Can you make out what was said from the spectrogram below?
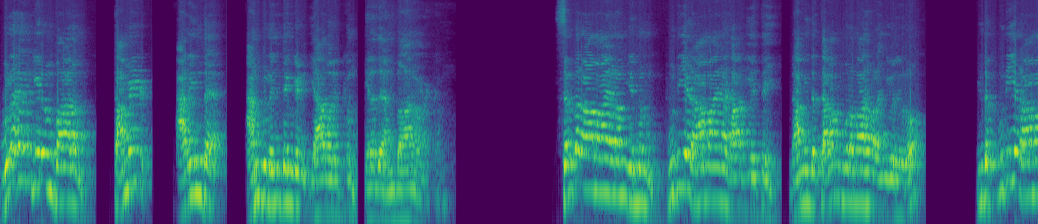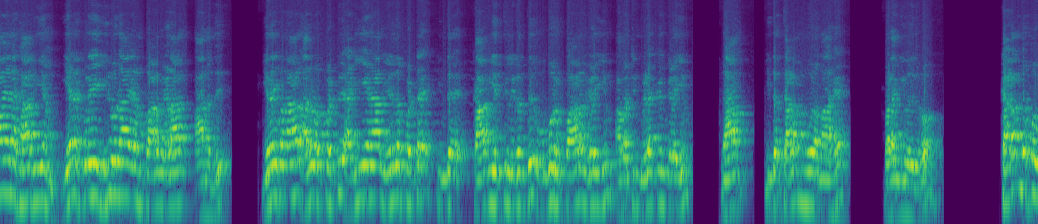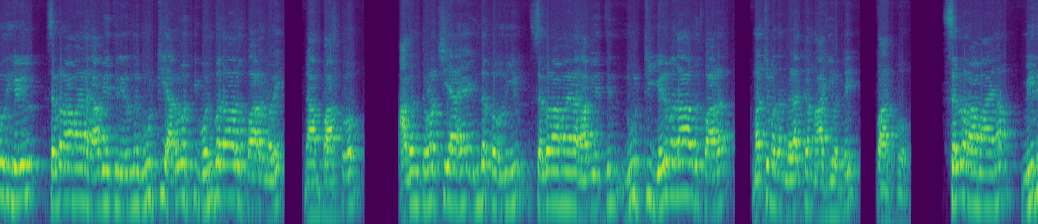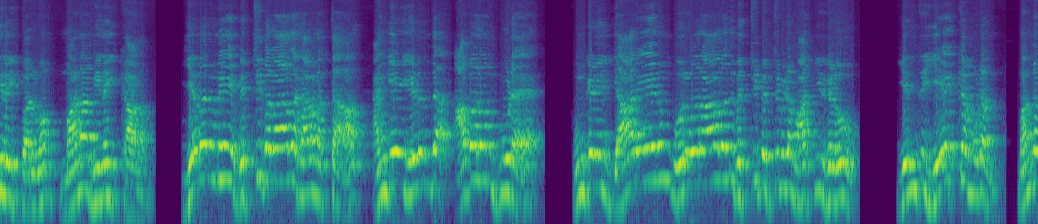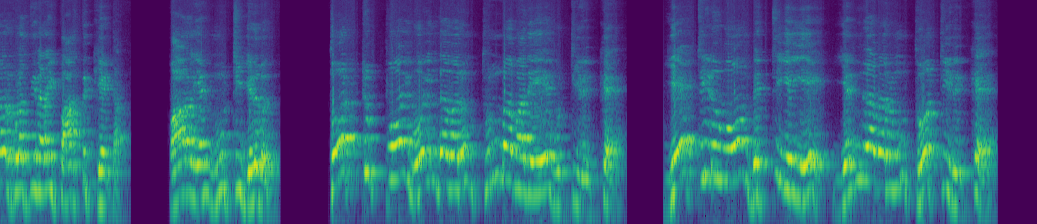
உலகெங்கிலும் வாழும் தமிழ் அறிந்த அன்பு நெஞ்சங்கள் யாவருக்கும் எனது அன்பான வணக்கம். செல்வராமாயணம் என்னும் புதிய ராமாயண காவியத்தை நாம் இந்த தளம் மூலமாக வழங்கி வருகிறோம். இந்த புதிய ராமாயண காவியம் ஏறக்குறைய இருபதாயிரம் பாடல்களால் ஆனது. இறைவனால் அருளப்பட்டு அடியனால் எழுதப்பட்ட இந்த காவியத்தில் இருந்து ஒவ்வொரு பாடல்களையும் அவற்றின் விளக்கங்களையும் நாம் இந்த தளம் மூலமாக வழங்கி வருகிறோம். கடந்த பகுதிகளில் சிவராமாயண காவியத்தில் இருந்து நூற்றி அறுபத்தி ஒன்பதாவது பாடல் வரை நாம் பார்த்தோம். அதன் தொடர்ச்சியாக இந்த பகுதியில் சிவராமாயண காவியத்தின் நூற்றி எழுபதாவது பாடல் மற்றும் அதன் விளக்கம் ஆகியவற்றை பார்ப்போம். செல்வராமாயணம் மிதிலை பருவம் மனவினை காலம். எவருமே வெற்றி பெறாத காரணத்தால் அங்கே எழுந்த அவலம் கூட உங்களில் யாரேனும் ஒருவராவது வெற்றி பெற்றுவிட மாட்டீர்களோ? என்று ஏக்கமுடன் மன்னவர் குலத்தினரை பார்த்து கேட்டார் பாடல் எண் நூற்றி எழுபது. தோற்று போய் ஓய்ந்தவரும் துன்பமதே உற்றிருக்க ஏற்றிடுவோம் வெற்றியையே என்றவரும் தோற்றிருக்க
